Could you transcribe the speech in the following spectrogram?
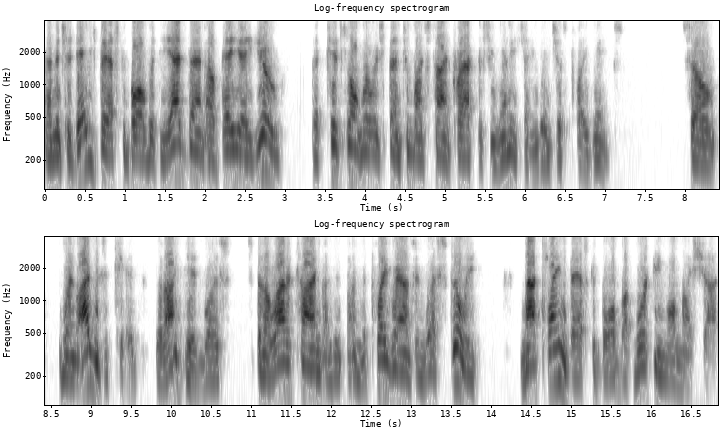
And in today's basketball, with the advent of AAU, that kids don't really spend too much time practicing anything. They just play games. So when I was a kid, what I did was spend a lot of time on the, on the playgrounds in West Philly, not playing basketball, but working on my shot.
